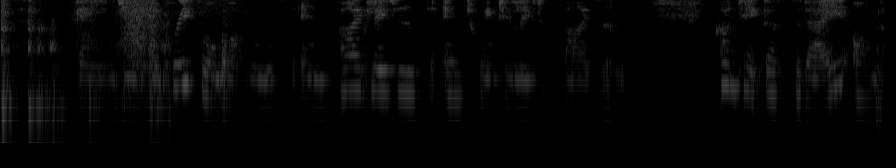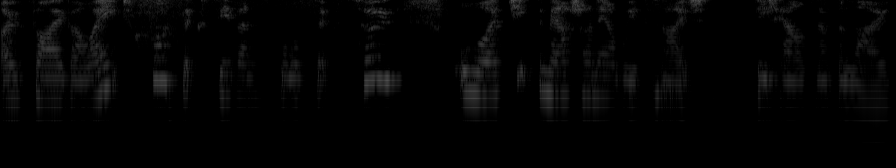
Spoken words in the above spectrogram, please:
and you have refill bottles in 5 litres and 20 litre sizes. Contact us today on 0508 467 462 or check them out on our website. Details are below.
